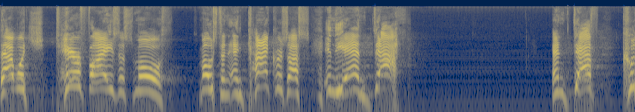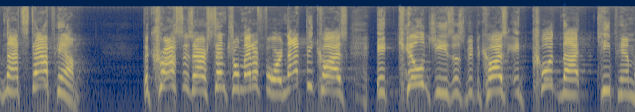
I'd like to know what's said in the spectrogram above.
that which terrifies us most, most and, and conquers us in the end death. And death could not stop him. The cross is our central metaphor, not because it killed Jesus, but because it could not keep him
